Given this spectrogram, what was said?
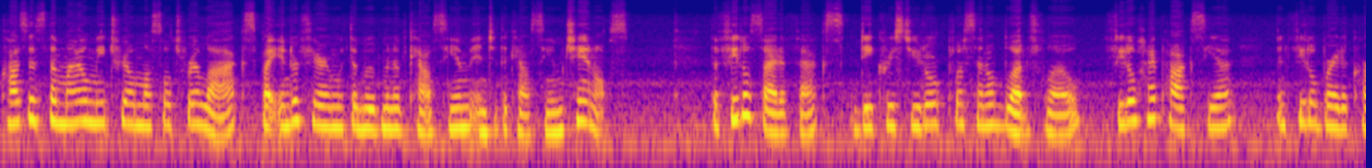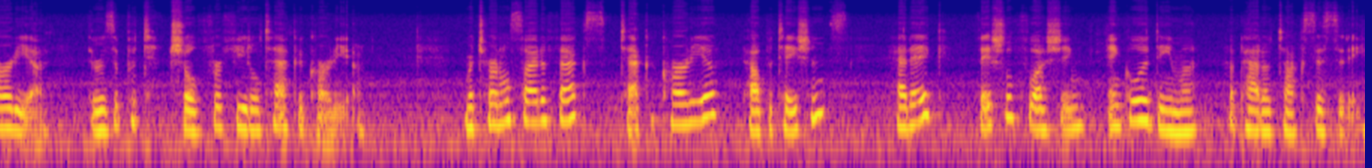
Causes the myometrial muscle to relax by interfering with the movement of calcium into the calcium channels. The fetal side effects, decreased uteroplacental blood flow, fetal hypoxia, and fetal bradycardia. There is a potential for fetal tachycardia. Maternal side effects, tachycardia, palpitations, headache, facial flushing, ankle edema, hepatotoxicity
